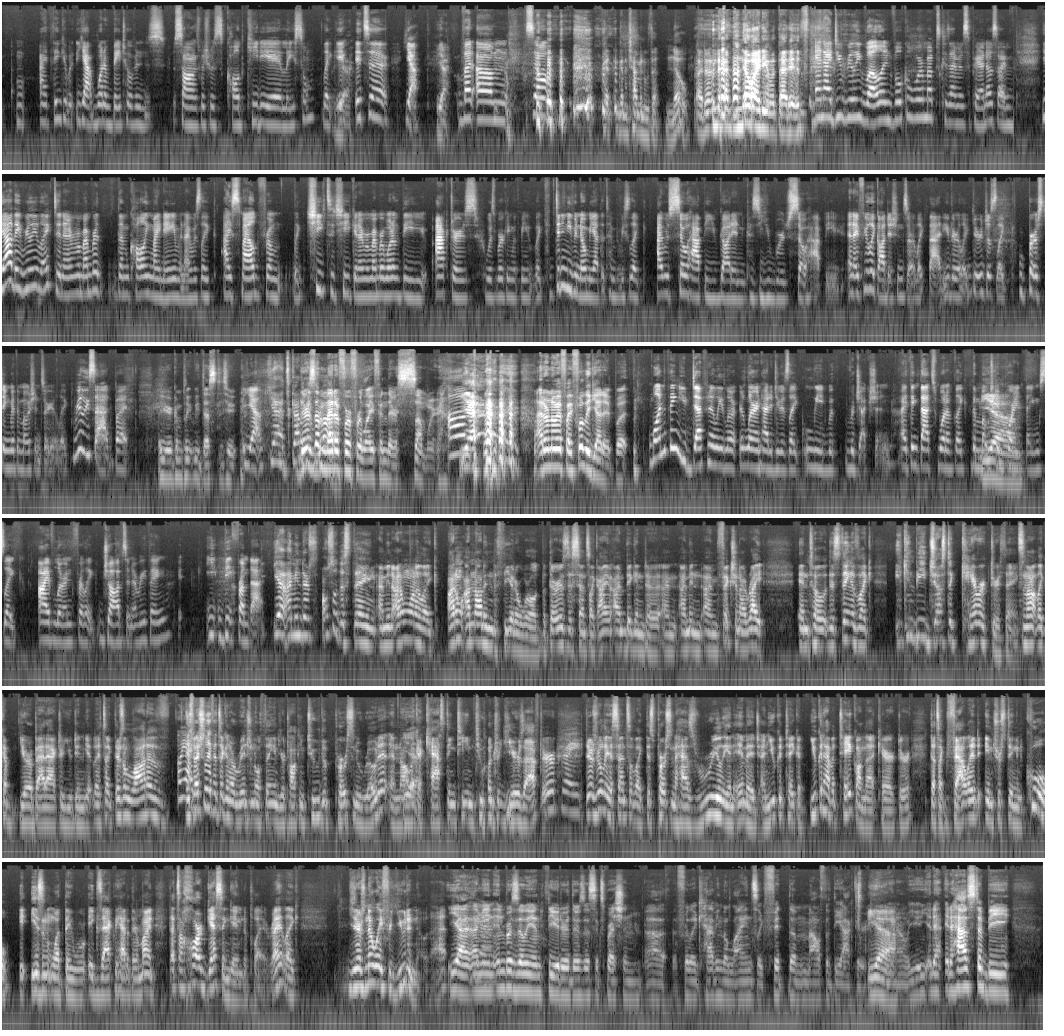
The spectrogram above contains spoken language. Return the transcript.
I think it was yeah one of Beethoven's songs, which was called Kyrie eleison. Like it, Yeah. it's a yeah. Yeah. But um, so I'm gonna chime in with a no. I don't I have no idea what that is. and I do really well in vocal warm ups because I'm a soprano. So I'm, yeah, they really liked it. And I remember them calling my name, and I was like, I smiled from like cheek to cheek. And I remember one of the actors who was working with me, like, didn't even know me at the time, but he's like, I was so happy you got in because you were so happy. And I feel like auditions are like that. Either like you're just like bursting with emotions, or you're like really sad. But You're completely destitute. yeah. Yeah, it's got. There's be a rough. metaphor for life in there somewhere. Um, Yeah. I don't know if I fully get it, but one thing you definitely lear- learn how to do is like lead with rejection. I think that's one of like the most Yeah. important things like I've learned for like jobs and everything e- be from that. Yeah, I mean, there's also this thing. I mean, I don't want to like. I don't. I'm not in the theater world, but there is this sense like I, I'm big into. I'm, I'm in. I'm fiction. I write, and so this thing of like it can be just a character thing. It's not like a you're a bad actor. You didn't get. It's like there's a lot of. Oh, yeah. Especially if it's like an original thing and you're talking to the person who wrote it and not like a casting team 200 years after. Right. There's really a sense of like this person has really an image and you could take a you could have a take on that character that's like valid, interesting and cool. It isn't what they were exactly had in their mind. That's a hard guessing game to play, right? Like there's no way for you to know that. yeah, I Yeah. mean, in Brazilian theater, there's this expression uh, for like having the lines like fit the mouth of the actor. Yeah. You know, you, it, it has to be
